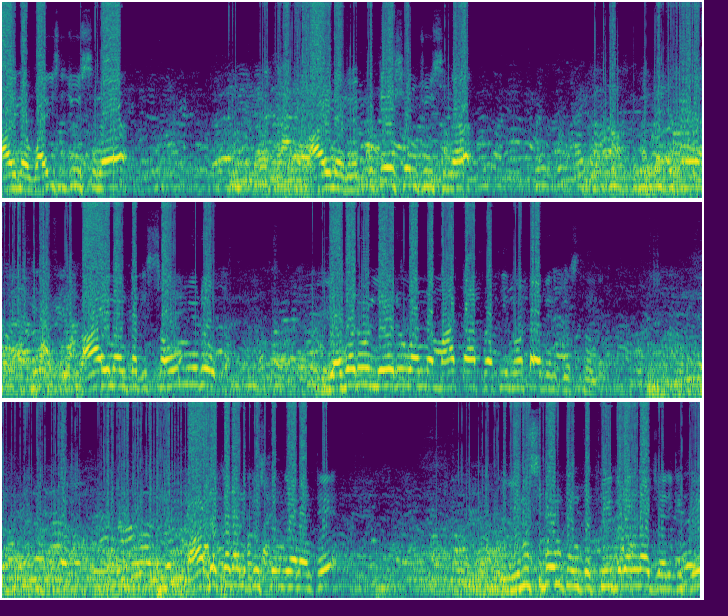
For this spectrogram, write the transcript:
ఆయన వయసు చూసినా ఆయన రెప్యుటేషన్ చూసినా ఆయనంతటి సౌమ్యుడు ఎవరూ లేరు అన్న మాట ప్రతి నోటా వినిపిస్తుంది. బాధ ఎక్కడ అనిపిస్తుంది అని అంటే ఇన్సిడెంట్ ఇంత తీవ్రంగా జరిగితే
